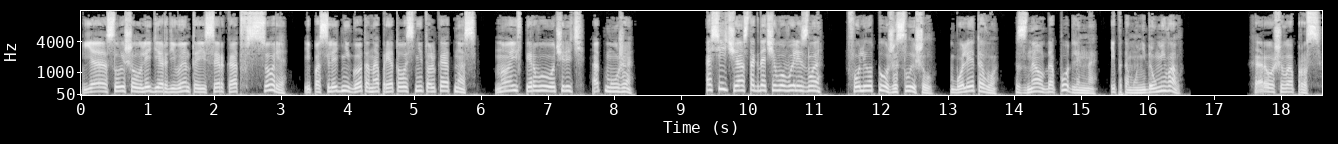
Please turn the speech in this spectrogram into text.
Я слышал леди Ардивента и сэр Кат в ссоре, и последний год она пряталась не только от нас, но и в первую очередь от мужа. А сейчас тогда чего вылезло? Фолио тоже слышал, более того, знал доподлинно и потому недоумевал. Хороший вопрос.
